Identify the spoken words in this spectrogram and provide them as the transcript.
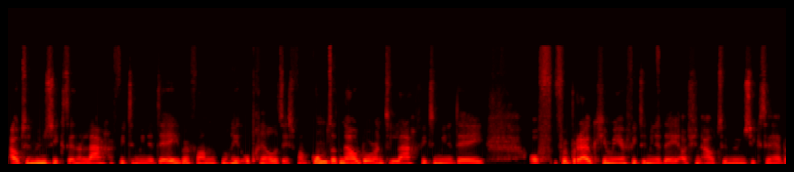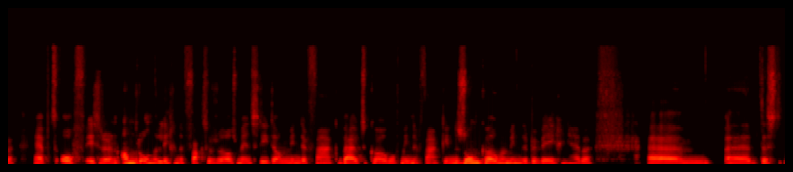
auto-immuunziekte en een lager vitamine D, waarvan het nog niet opgehelderd is van komt het nou door een te laag vitamine D of verbruik je meer vitamine D als je een auto-immuunziekte hebt? Of is er een andere onderliggende factor, zoals mensen die dan minder vaak buiten komen of minder vaak in de zon komen, minder beweging hebben? Um, uh, dus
